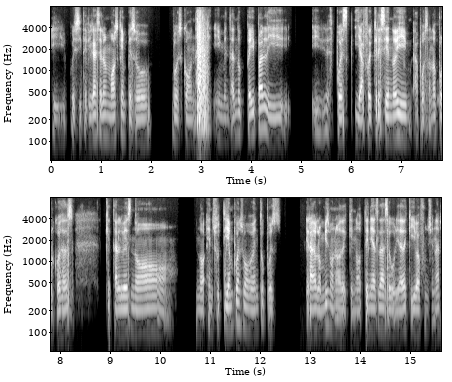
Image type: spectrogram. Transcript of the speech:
Y pues si te fijas, Elon Musk empezó pues con inventando PayPal y, y después ya fue creciendo y apostando por cosas que tal vez no, no en su tiempo, en su momento, pues era lo mismo, ¿no? De que no tenías la seguridad de que iba a funcionar.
